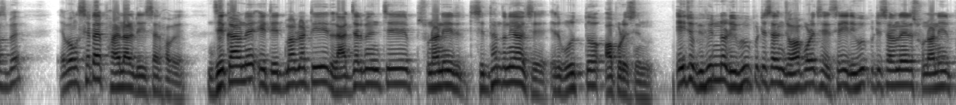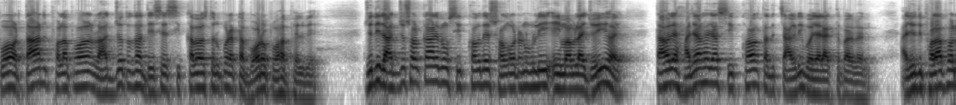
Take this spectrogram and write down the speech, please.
আসবে এবং সেটাই ফাইনাল ডিসিশন হবে। যে কারণে এই টেট মামলাটি লার্জার বেঞ্চে শুনানির সিদ্ধান্ত নেওয়া হয়েছে, এর গুরুত্ব অপরিসীম। এই যে বিভিন্ন রিভিউ পিটিশন জমা পড়েছে, সেই রিভিউ পিটিশনের শুনানির পর তার ফলাফল রাজ্য তথা দেশের শিক্ষা ব্যবস্থার উপর একটা বড় প্রভাব ফেলবে। যদি রাজ্য সরকার এবং শিক্ষকদের সংগঠনগুলি এই মামলায় জয়ী হয়, তাহলে হাজার হাজার শিক্ষক তাদের চাকরি বজায় রাখতে পারবেন। আর যদি ফলাফল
